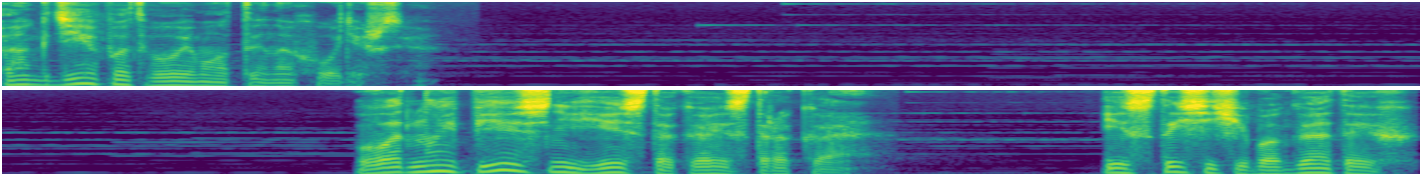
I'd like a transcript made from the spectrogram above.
«А где, по-твоему, ты находишься?» В одной песне есть такая строка. «Из тысячи богатых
